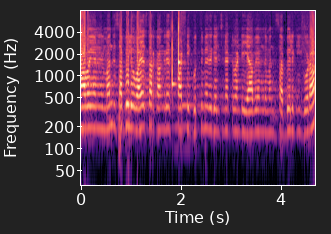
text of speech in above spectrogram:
యాభై ఎనిమిది మంది సభ్యులు వైఎస్ఆర్ కాంగ్రెస్ పార్టీ గుర్తు మీద గెలిచినటువంటి యాభై ఎనిమిది మంది సభ్యులకి కూడా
